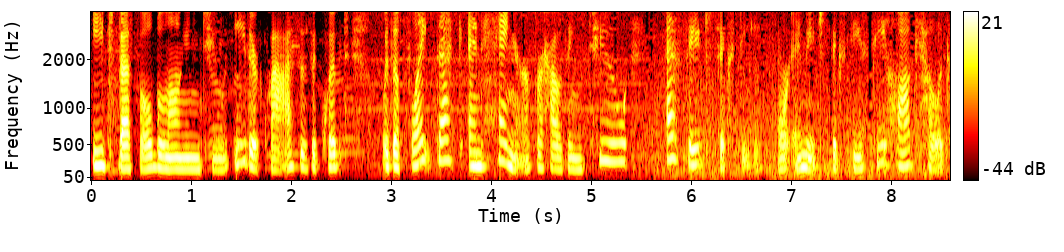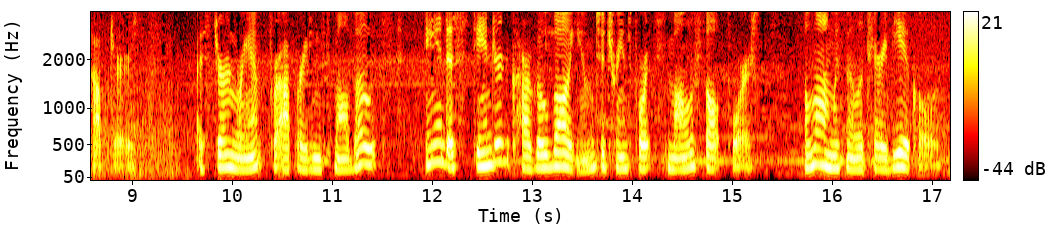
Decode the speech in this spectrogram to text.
Each vessel belonging to either class is equipped with a flight deck and hangar for housing two SH 60 or MH 60 Seahawk helicopters, a stern ramp for operating small boats, and a standard cargo volume to transport small assault force, along with military vehicles.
